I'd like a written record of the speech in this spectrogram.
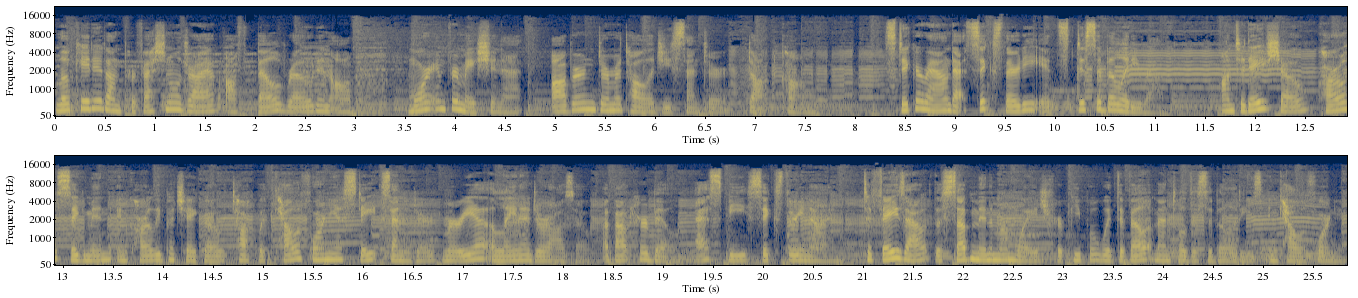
Located on Professional Drive off Bell Road in Auburn. More information at auburndermatologycenter.com. Stick around at 6:30 it's Disability Wrap On today's show, Carl Sigman and Carly Pacheco talk with California State Senator Maria Elena Durazo about her bill, SB 639, to phase out the subminimum wage for people with developmental disabilities in California.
